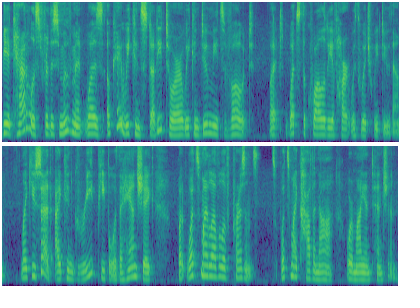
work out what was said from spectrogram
be a catalyst for this movement was okay, we can study Torah, we can do mitzvot, but what's the quality of heart with which we do them? Like you said, I can greet people with a handshake, but what's my level of presence? What's my kavanah or my intention?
